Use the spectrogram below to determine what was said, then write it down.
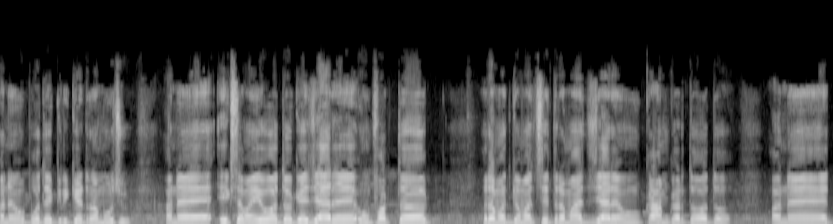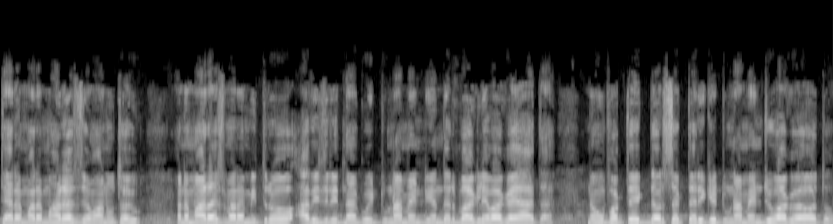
અને હું પોતે ક્રિકેટ રમું છું. અને એક સમય એવો હતો કે જ્યારે હું ફક્ત રમતગમત ક્ષેત્રમાં જ જ્યારે હું કામ કરતો હતો અને ત્યારે મારે મહારાષ્ટ્ર જવાનું થયું અને મહારાષ્ટ્ર મારા મિત્રો આવી જ રીતના કોઈ ટુર્નામેન્ટની અંદર ભાગ લેવા ગયા હતા ને હું ફક્ત એક દર્શક તરીકે ટુર્નામેન્ટ જોવા ગયો હતો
